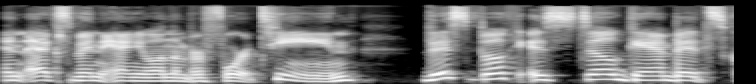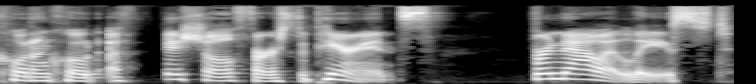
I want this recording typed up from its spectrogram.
in X Men Annual number 14, this book is still Gambit's quote unquote official first appearance. For now, at least.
